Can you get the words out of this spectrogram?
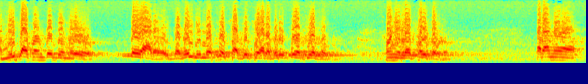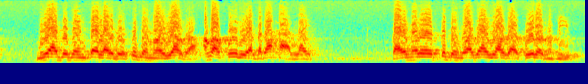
အနိစ္စဆုံးတုတ်တင်ကိုတက်ရတယ်တပိတ်တွေလည်းလှုပ်ချက်ပြခဲ့ရတော့ဘယ်လိုပွဲပြကုန်ဆုံးနေလည်းထုတ်ကုန် အဲ့ဒါနဲ့နေရာတည်တင်တက်လိုက်လို့စစ်တင်မော်ရောက်တော့အောက်ကခွေးတွေကဗဒခလိုက်ဒါပေမဲ့လည်းတစ်တင်ဘွားကြားရောက်တော့ခွေးတော့မမိဘူး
